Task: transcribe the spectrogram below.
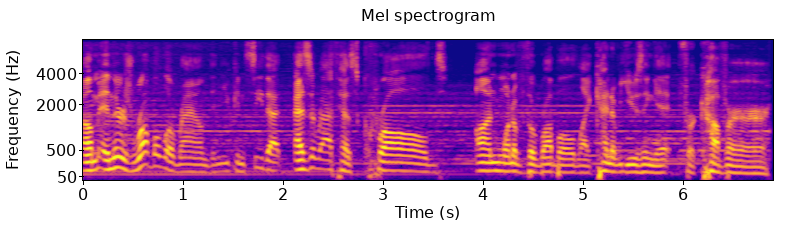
um and there's rubble around and you can see that Ezerath has crawled on one of the rubble like kind of using it for cover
